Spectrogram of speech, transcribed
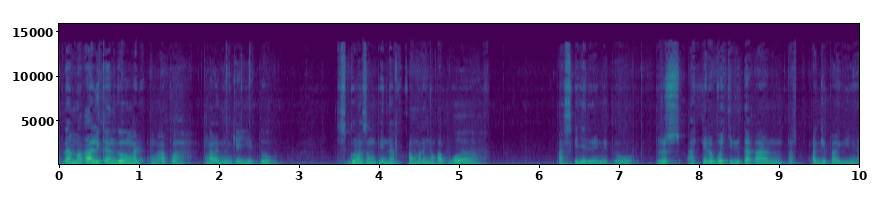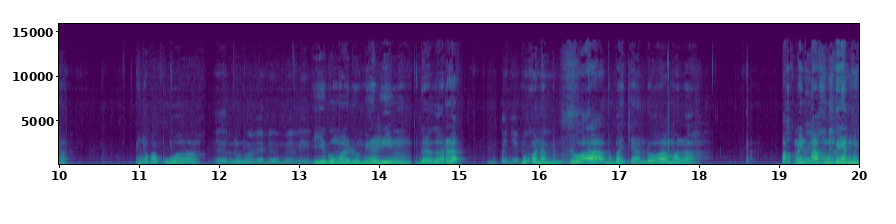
pertama kali kan gue nggak apa ngalamin kayak gitu terus gue langsung pindah ke kamar nyokap gue pas kejadian itu. Terus akhirnya gue cerita kan pas pagi-paginya ke nyokap gue Eh lu malah diomelin. iya gue malah domelin gara-gara Bukannya bukan doa. bebacaan doa malah pakmen pakmen.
